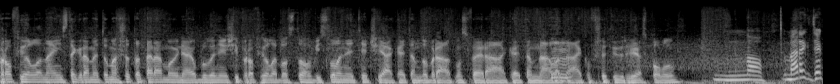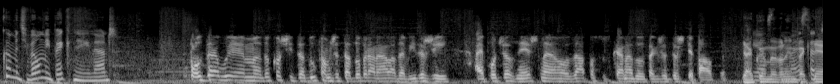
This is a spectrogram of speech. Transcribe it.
profil na Instagrame Tomáša Tatara môj najobľúbenejší profil, lebo z toho vyslovene tečí, aká je tam dobrá atmosféra, aká je tam nálada, mm. ako všetci držia spolu. No, Marek, ďakujeme ti veľmi pekne ináč. Pozdravujem do Košica, dúfam, že tá dobrá nálada vydrží aj počas dnešného zápasu s Kanadou, takže držte palce. Ďakujeme veľmi pekne.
